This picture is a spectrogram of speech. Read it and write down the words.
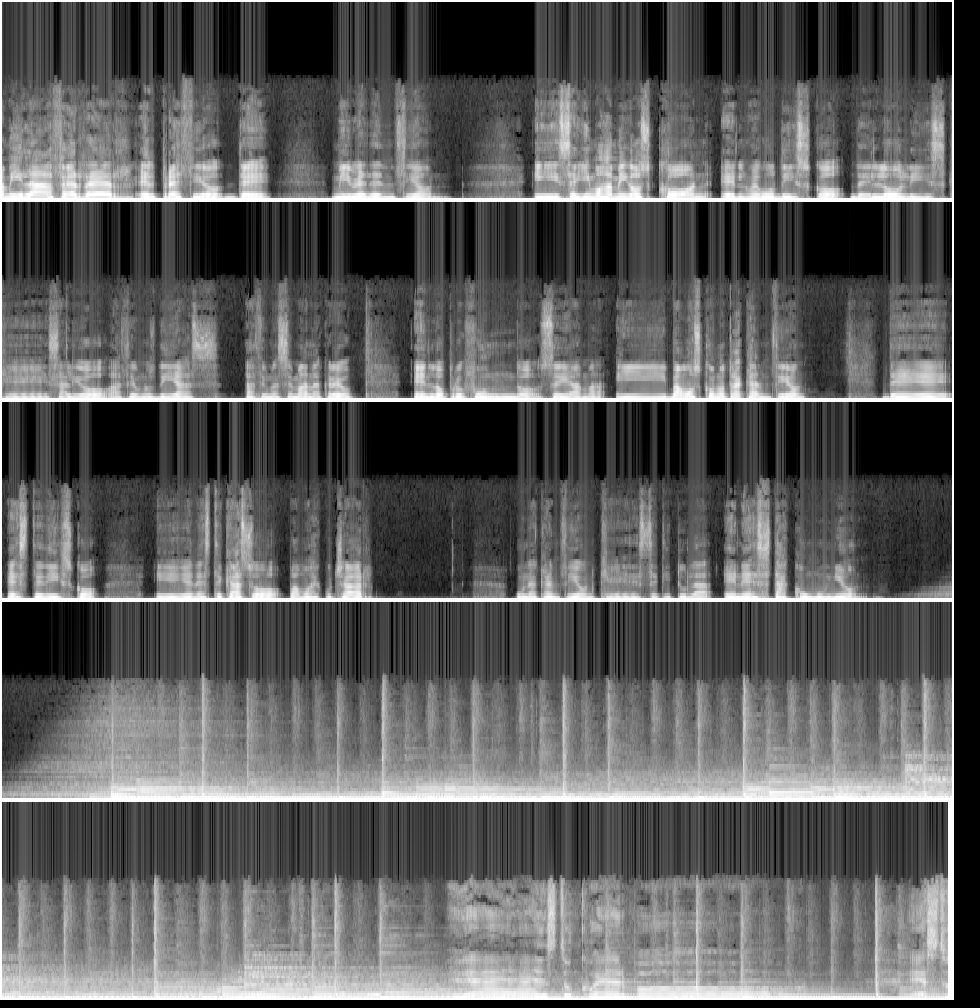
Camila Ferrer, el precio de mi redención. Y seguimos amigos con el nuevo disco de Lolis que salió hace unos días, hace una semana creo. En lo profundo se llama. Y vamos con otra canción de este disco. Y en este caso vamos a escuchar una canción que se titula En esta comunión.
